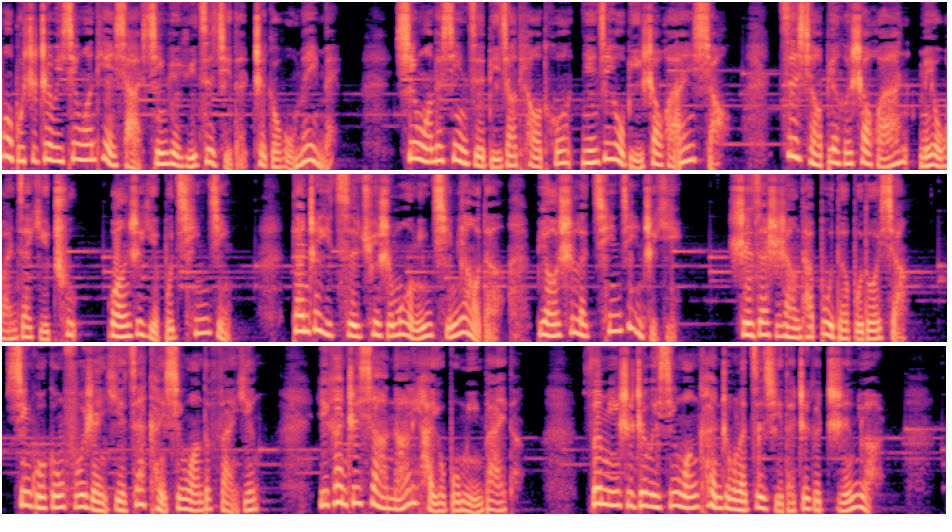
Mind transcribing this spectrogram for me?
莫不是这位新王殿下心悦于自己的这个五妹妹？新王的性子比较跳脱，年纪又比邵怀安小，自小便和邵怀安没有玩在一处，往日也不亲近，但这一次却是莫名其妙的表示了亲近之意，实在是让他不得不多想。新国公夫人也在看新王的反应，一看之下哪里还有不明白的？分明是这位新王看中了自己的这个侄女儿。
